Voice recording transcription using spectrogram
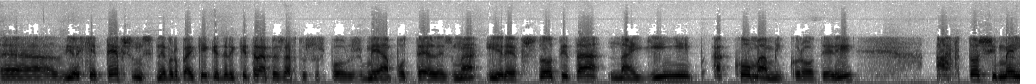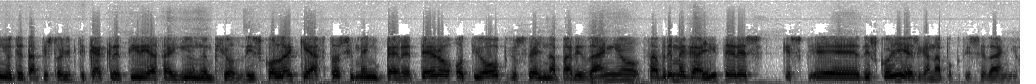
ε, διοχετεύσουν στην Ευρωπαϊκή Κεντρική Τράπεζα αυτούς τους πόρους με αποτέλεσμα η ρευστότητα να γίνει ακόμα μικρότερη αυτό σημαίνει ότι τα πιστοληπτικά κριτήρια θα γίνουν πιο δύσκολα και αυτό σημαίνει περαιτέρω ότι όποιος θέλει να πάρει δάνειο θα βρει μεγαλύτερες και ε, δυσκολίες για να αποκτήσει δάνειο.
